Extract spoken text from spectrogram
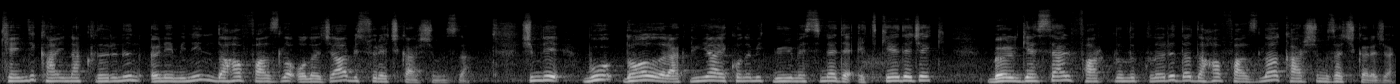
kendi kaynaklarının öneminin daha fazla olacağı bir süreç karşımızda. Şimdi bu doğal olarak dünya ekonomik büyümesine de etki edecek, bölgesel farklılıkları da daha fazla karşımıza çıkaracak.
